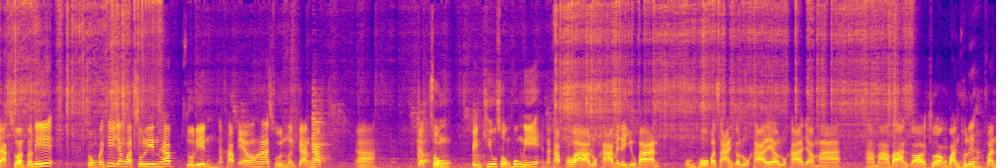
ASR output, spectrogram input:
ยัคฆ์ส่วนตัวนี้ส่งไปที่จังหวัดสุรินทร์ครับสุรินทร์นะครับ L50 เหมือนกันครับอ่าจัดส่งเป็นคิวส่งพรุ่งนี้นะครับ เพราะว่าลูกค้าไม่ได้อยู่บ้าน ผมโทรประสานกับลูกค้าแล้วลูกค้าจะมาามาบ้านก็ช่วงวันพฤหัสวัน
